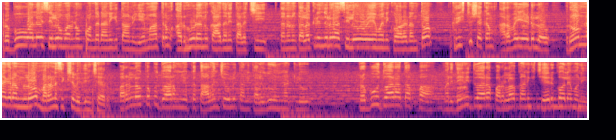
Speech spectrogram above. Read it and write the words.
ప్రభువు వలె శిలువ మరణం పొందడానికి తాను ఏమాత్రం అర్హుడను కాదని తలచి తనను తలక్రిందులుగా శిలువ వేయమని కోరడంతో క్రీస్తు శకం అరవై ఏడులో రోమ్ నగరంలో మరణశిక్ష విధించారు. పరలోకపు ద్వారం యొక్క తాళం చెవులు తను కలిగి ఉన్నట్లు ప్రభువు ద్వారా తప్ప మరి దేని ద్వారా పరలోకానికి చేరుకోలేమని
